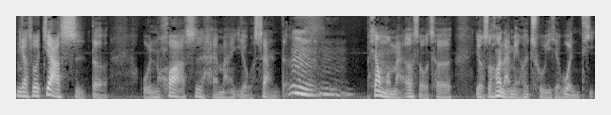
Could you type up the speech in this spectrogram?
应该说驾驶的文化是还蛮友善的，嗯嗯。像我们买二手车，有时候难免会出一些问题，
